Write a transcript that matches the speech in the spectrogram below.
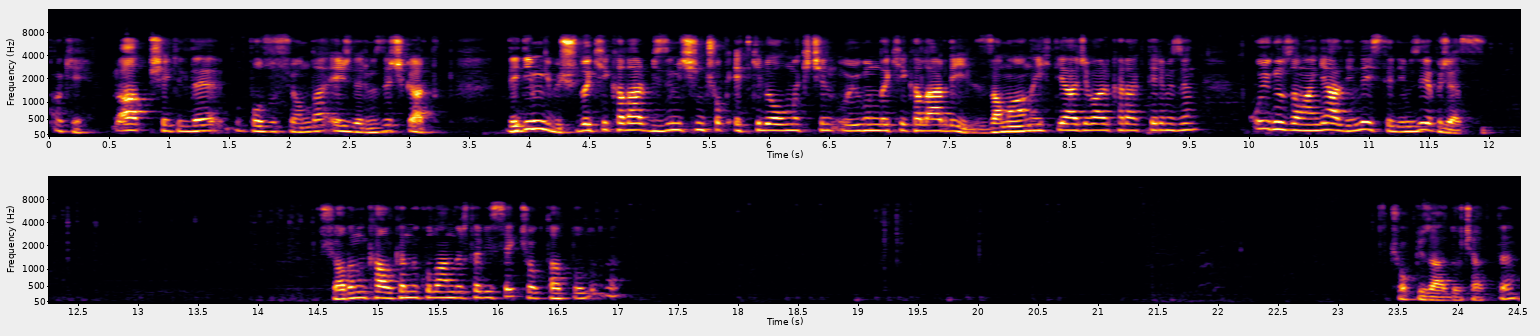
Okey. Rahat bir şekilde bu pozisyonda ejderimizi de çıkarttık. Dediğim gibi şu dakikalar bizim için çok etkili olmak için uygun dakikalar değil. Zamana ihtiyacı var karakterimizin. Uygun zaman geldiğinde istediğimizi yapacağız. Şu adamın kalkanını kullandırtabilsek çok tatlı olur da. Çok güzel doç attı.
